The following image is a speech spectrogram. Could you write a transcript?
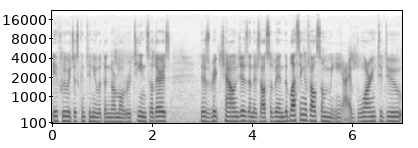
if we would just continue with the normal routine. So there's there's big challenges and there's also been the blessing is also me. I've learned to do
